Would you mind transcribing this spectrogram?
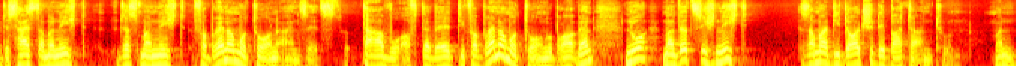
Das heißt aber nicht, dass man nicht Verbrennermotoren einsetzt, da wo auf der Welt die Verbrennermotoren gebraucht werden. Nur man wird sich nicht, sag mal, die deutsche Debatte antun. Man,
